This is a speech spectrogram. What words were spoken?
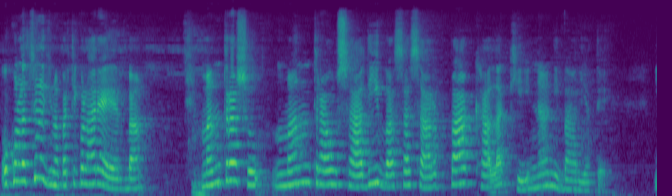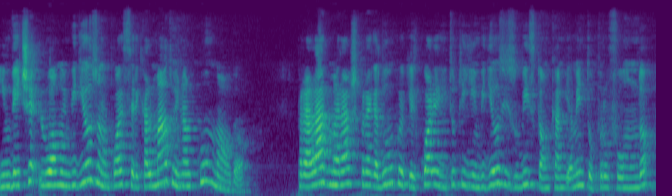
o con l'azione di una particolare erba, Mantra, su, mantra usadi vasasarpa kalakina nibaryate. Invece l'uomo invidioso non può essere calmato in alcun modo. Prahlad Maharaj prega dunque che il cuore di tutti gli invidiosi subisca un cambiamento profondo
